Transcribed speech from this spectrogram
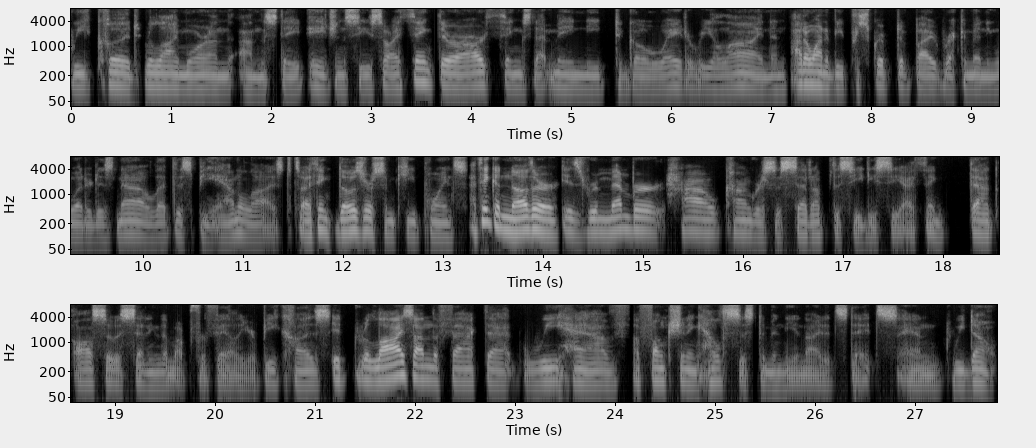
we could rely more on on the state agencies so i think there are things that may need to go away to realign and i don't want to be prescriptive by recommending what it is now. Let this be analyzed. So i think those are some key points. I think another is remember how congress has set up the cdc i think that also is setting them up for failure because it relies on the fact that we have a functioning health system in the United States and we don't,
